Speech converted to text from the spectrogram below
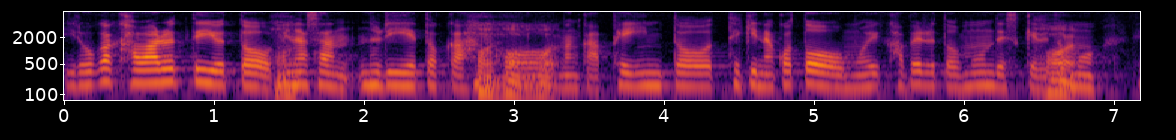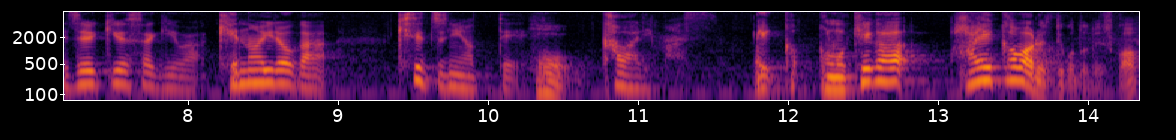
色が変わるっていうと、はい、皆さん塗り絵とか、はいはいはい、なんかペイント的なことを思い浮かべると思うんですけれども、はい、エゾユキウサギは毛の色が季節によって変わります。えこの毛が生え変わるってことですか？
